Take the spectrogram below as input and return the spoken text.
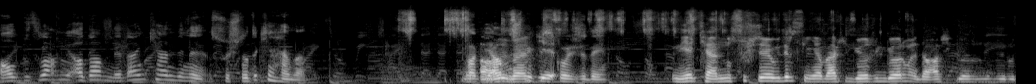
aldatılan bir adam neden kendini suçladı ki hemen? Bak Abi yanlış belki- bir psikolojideyim. Niye kendini suçlayabilirsin ya belki gözün görmedi aşk gözünü yürü-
